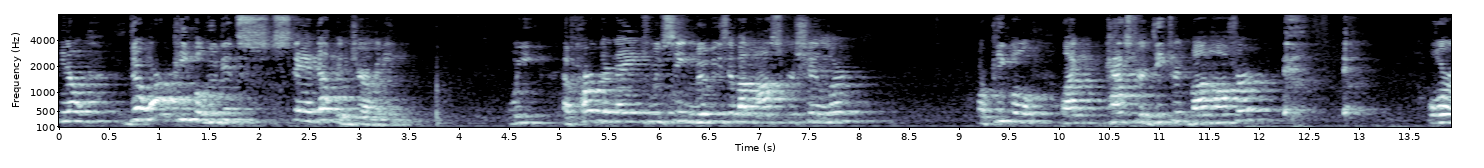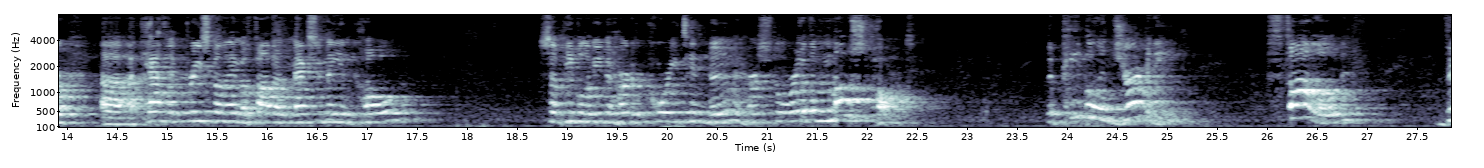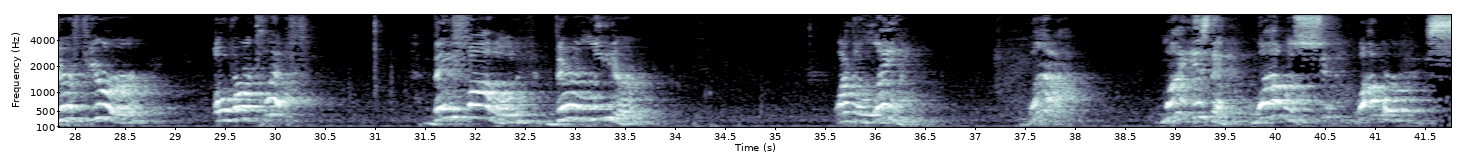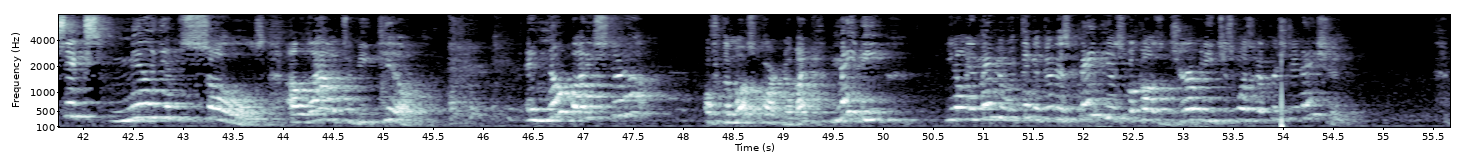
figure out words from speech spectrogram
You know, there were people who did stand up in Germany. We have heard their names. We've seen movies about Oskar Schindler. Or people like Pastor Dietrich Bonhoeffer. Or uh, a Catholic priest by the name of Father Maximilian Kolbe. Some people have even heard of Corrie ten Boom and her story. For the most part, the people in Germany followed their Fuhrer over a cliff. They followed their leader like a lamb. Why? Why is that? Why was why were six million souls allowed to be killed? And nobody stood up. Or for the most part, nobody. Maybe, you know, and maybe we're thinking through this, maybe it's because Germany just wasn't a Christian nation.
